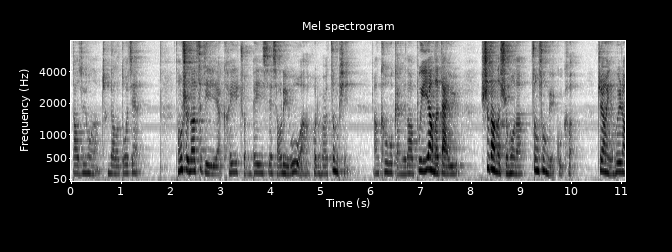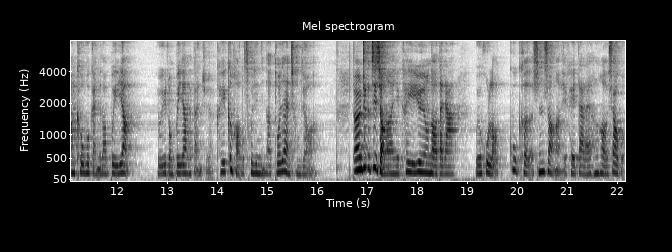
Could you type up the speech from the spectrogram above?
到最后呢成交了多件。同时呢自己也可以准备一些小礼物啊，或者说赠品，让客户感觉到不一样的待遇。适当的时候呢赠送给顾客，这样也会让客户感觉到不一样，有一种不一样的感觉，可以更好的促进你的多件成交啊。当然这个技巧呢也可以运用到大家维护老。顾客的身上啊，也可以带来很好的效果。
